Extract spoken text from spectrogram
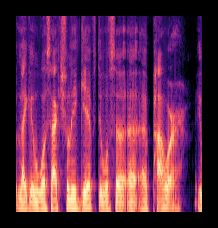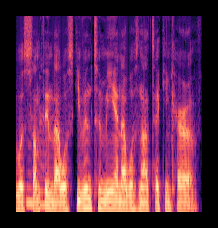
like it was actually a gift. It was a, a, a power. It was mm-hmm. something that was given to me and I was not taking care of.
